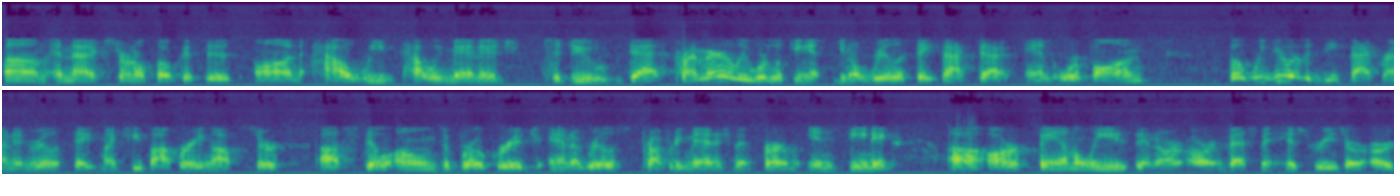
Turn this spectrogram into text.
Um, and that external focus is on how we, how we manage to do debt. Primarily, we're looking at, you know, real estate-backed debt and or bonds but we do have a deep background in real estate. My chief operating officer uh, still owns a brokerage and a real estate property management firm in Phoenix. Uh, our families and our, our investment histories are, are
